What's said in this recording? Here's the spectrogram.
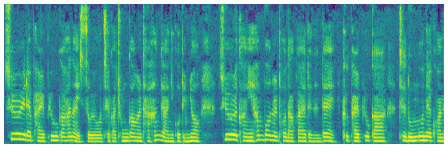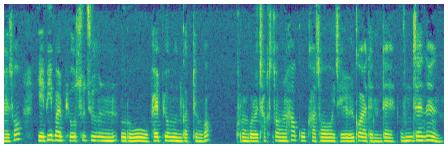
수요일에 발표가 하나 있어요. 제가 종강을 다 한 게 아니거든요. 수요일 강의 한 번을 더 나가야 되는데 그 발표가 제 논문에 관해서 예비 발표 수준으로 발표문 같은 거 그런 거를 작성을 하고 가서 이제 읽어야 되는데 문제는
